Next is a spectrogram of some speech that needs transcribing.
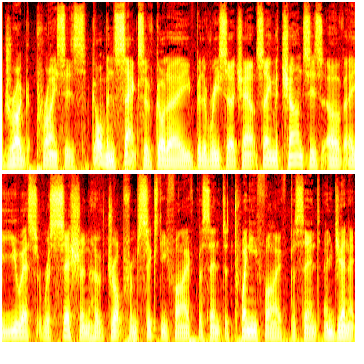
drug prices. Goldman Sachs have got a bit of research out saying the chances of a US recession have dropped from 65% to 25%, and Janet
